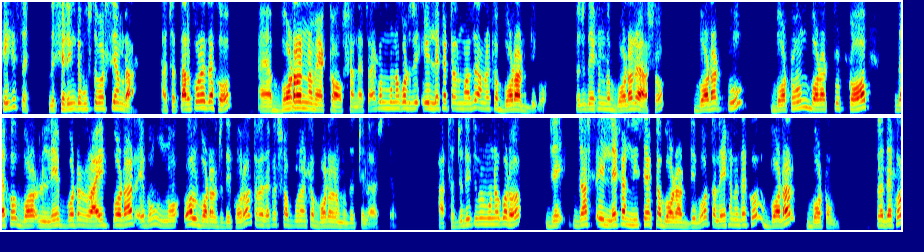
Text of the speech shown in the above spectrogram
ঠিক আছে? শেডিংটা বুঝতে পারছি আমরা। আচ্ছা তারপরে দেখো বর্ডার নামে একটা অপশন আছে। এখন মনে করো যে এই লেখাটার মাঝে আমরা একটা বর্ডার দিব। তো যদি এখানে বর্ডারে আসো border to bottom border to top দেখো লেফট বর্ডার রাইট বর্ডার এবং অল বর্ডার যদি করো, তাহলে দেখো সবগুলো একটা বর্ডারের মধ্যে চলে আসছে। আচ্ছা যদি তুমি মনে করো যে জাস্ট এই লেখার নিচে একটা বর্ডার দিব, তাহলে এখানে দেখো বর্ডার বটম তাহলে দেখো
